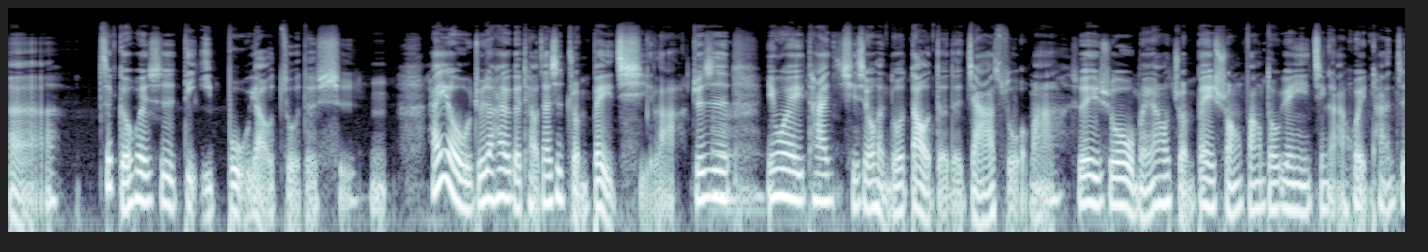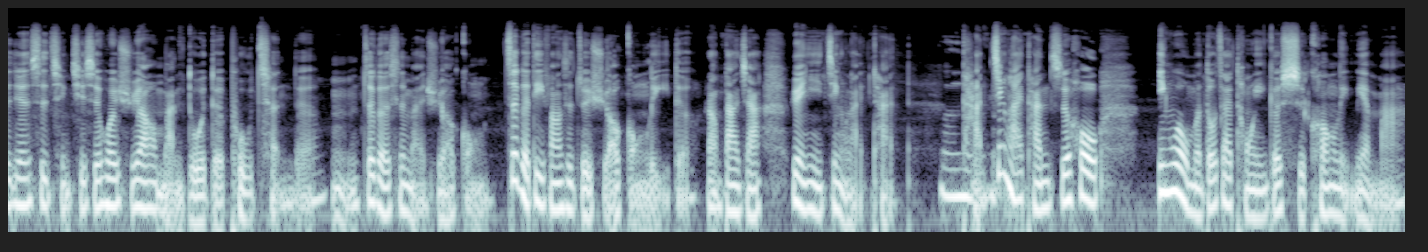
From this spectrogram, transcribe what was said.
呃。这个会是第一步要做的事，嗯，还有我觉得还有一个挑战是准备期啦，就是因为他其实有很多道德的枷锁嘛，所以说我们要准备双方都愿意进来会谈这件事情，其实会需要蛮多的铺陈的，嗯，这个是蛮需要功，这个地方是最需要功力的，让大家愿意进来谈，谈进来谈之后。因为我们都在同一个时空里面嘛，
